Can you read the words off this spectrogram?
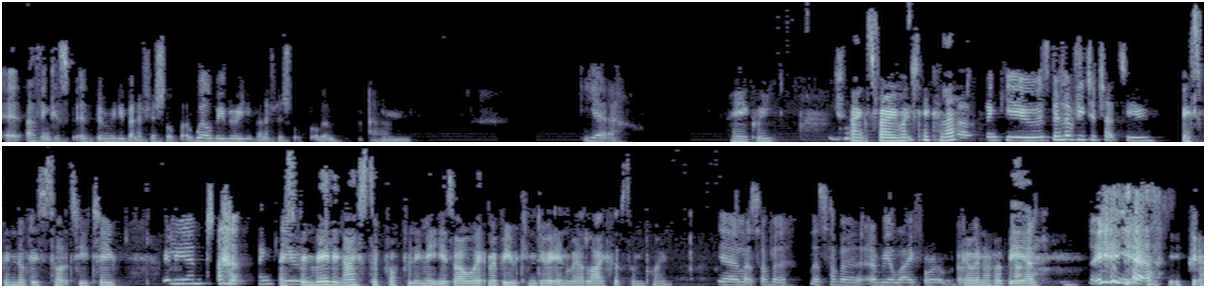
it, i think it's, it's been really beneficial for will be really beneficial for them. Um yeah. I agree. Thanks very much, Nicola. Uh, thank you. It's been lovely to chat to you It's been lovely to talk to you too. Brilliant. Thank you. It's been really nice to properly meet you as well. Maybe we can do it in real life at some point. Yeah, let's have a let's have a, a real life or a, Go and have a beer. yeah, yeah.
